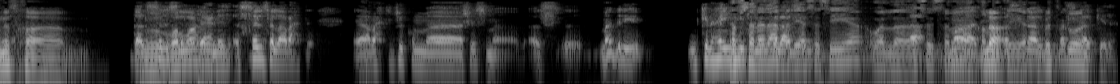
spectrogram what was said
نسخه قال سلسلة والله- يعني السلسلة راح ت- راح تجيكم آه، شو اسمه ما أدري يمكن هي نفس الألعاب. الأساسية ولا لا، سلسلة لا، بتكون- كذا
